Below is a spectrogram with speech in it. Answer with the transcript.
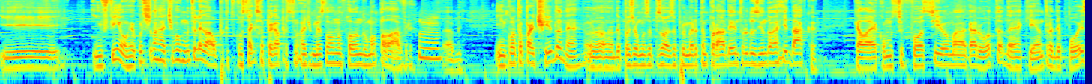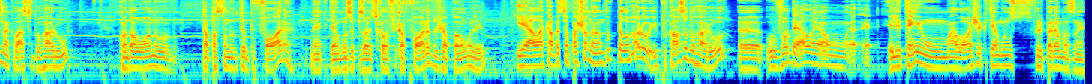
E. Enfim, é um recurso narrativo muito legal, porque tu consegue se apegar ao personagem mesmo ela não falando uma palavra, hum. sabe? Enquanto a partida, né? Depois de alguns episódios da primeira temporada, é introduzindo a Hidaka, que ela é como se fosse uma garota, né, que entra depois na classe do Haru, quando a Ono tá passando um tempo fora, né, que tem alguns episódios que ela fica fora do Japão ali. E ela acaba se apaixonando pelo Haru. E por causa do Haru, uh, o vô dela é um. É, ele tem uma loja que tem alguns fliperamas, né?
